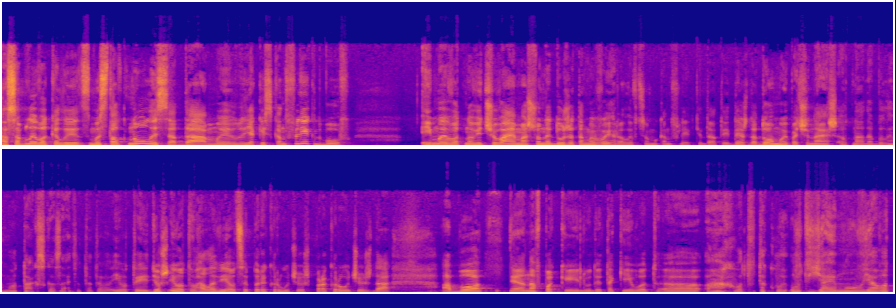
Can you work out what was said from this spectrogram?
особливо, коли ми столкнулися, да, ми, якийсь конфлікт був. І ми от, ну, відчуваємо, що не дуже там ми виграли в цьому конфлікті. Да? Ти йдеш додому і починаєш, от треба було йому так сказати. От, і от ти йдеш, і от в голові оце перекручуєш, прокручуєш. Да? Або е, навпаки, люди такі, от, е, ах, от такий, от я йому, я от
